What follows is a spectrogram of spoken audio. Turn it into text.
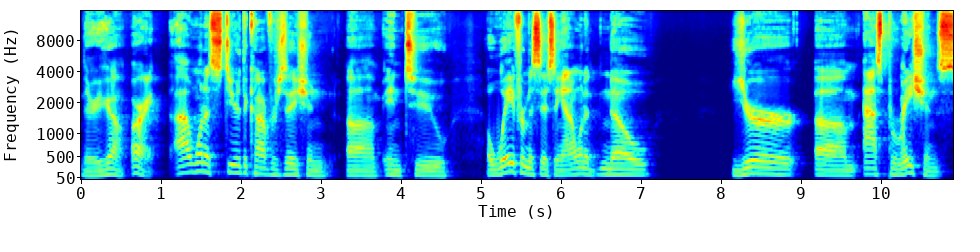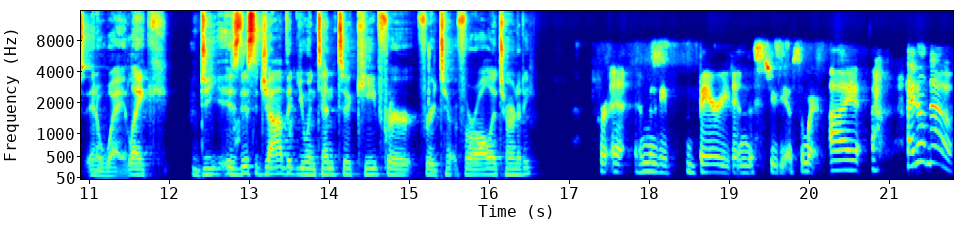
There you go. All right. I want to steer the conversation um, into away from assisting, and I want to know your um, aspirations in a way. Like, do you, is this a job that you intend to keep for for for all eternity? for it. I'm going to be buried in the studio somewhere. I I don't know.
